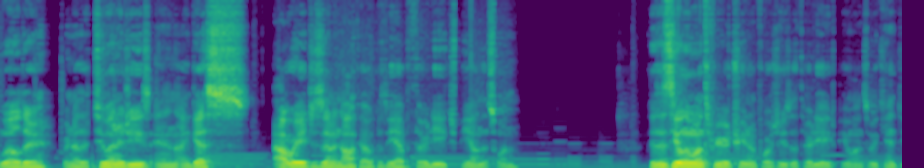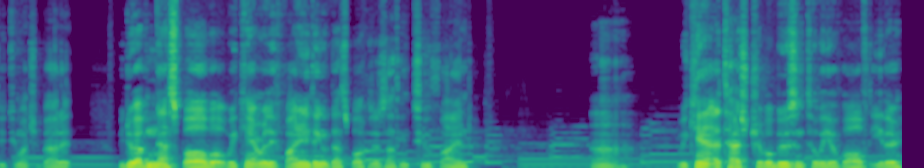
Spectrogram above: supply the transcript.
Welder for another two energies, and I guess Outrage is going to knock out because we have 30 HP on this one. Because it's the only one with free retreat, unfortunately, is a 30 HP one, so we can't do too much about it. We do have Nest Ball, but we can't really find anything with Nest Ball because there's nothing to find. Uh, we can't attach Triple Boost until we evolved either.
